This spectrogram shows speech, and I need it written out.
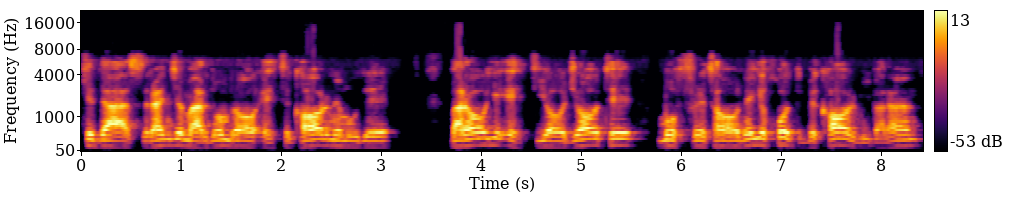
که دسترنج مردم را احتکار نموده برای احتیاجات مفرطانه خود به کار می‌برند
